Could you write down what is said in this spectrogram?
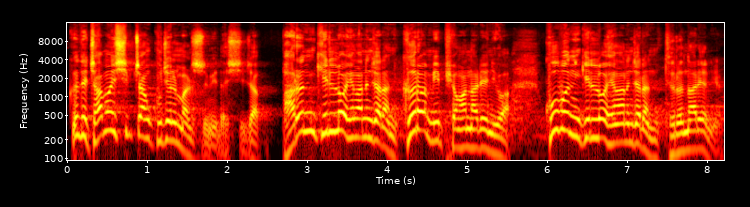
그런데 잠언 10장 9절 말씀입니다. 시작. 바른 길로 행하는 자는 그럼이 평안하려니와 굽은 길로 행하는 자는 드러나려니와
